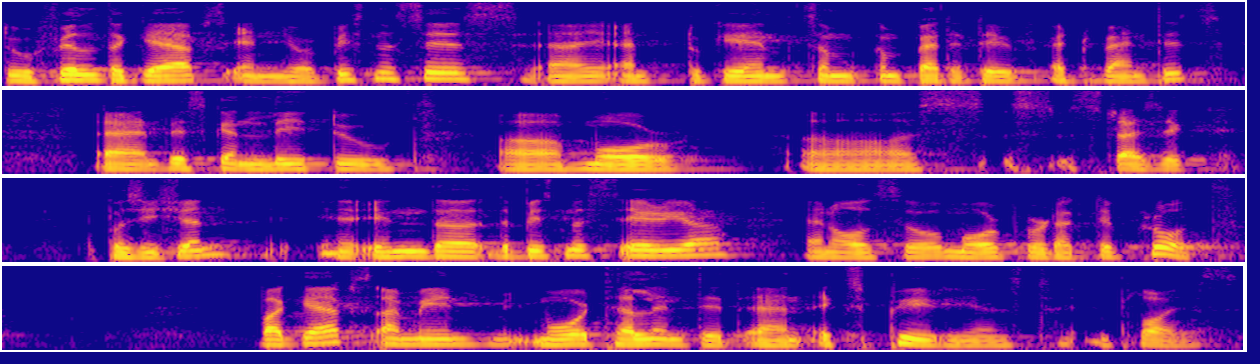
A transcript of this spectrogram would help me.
to fill the gaps in your businesses uh, and to gain some competitive advantage. And this can lead to uh, more uh, strategic position in, the, the business area and also more productive growth. By gaps, I mean more talented and experienced employees.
